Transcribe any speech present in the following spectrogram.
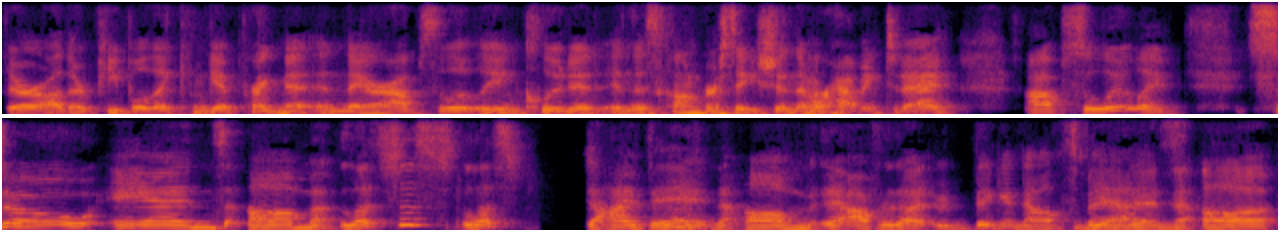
there are other people that can get pregnant and they are absolutely included in this conversation that we're having today. Absolutely. So, and um, let's just let's dive in um, after that big announcement. Yes. And uh,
